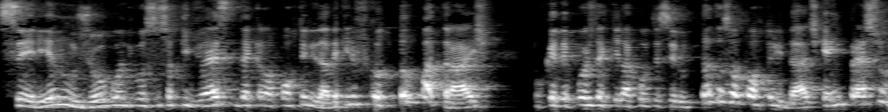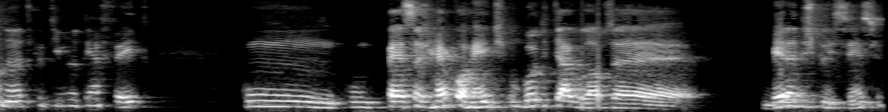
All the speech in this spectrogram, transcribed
seria num jogo onde você só tivesse daquela oportunidade. Aquilo ficou tão para trás, porque depois daquilo aconteceram tantas oportunidades que é impressionante que o time não tenha feito com, com peças recorrentes. O gol de Thiago Lopes é beira de displicência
